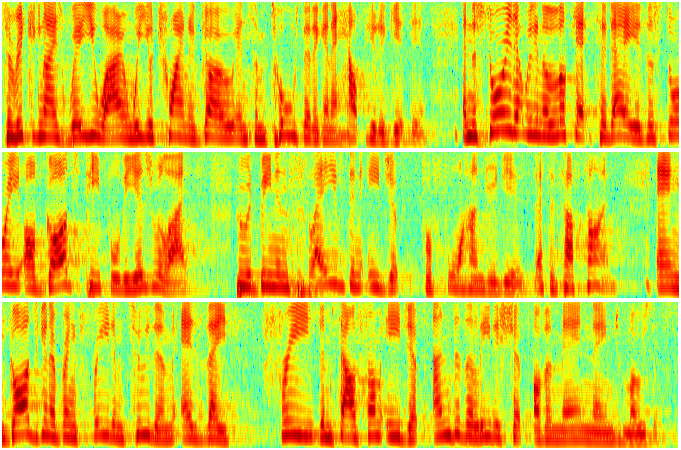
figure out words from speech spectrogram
to recognize where you are and where you're trying to go, and some tools that are going to help you to get there. And the story that we're going to look at today is a story of God's people, the Israelites, who had been enslaved in Egypt for 400 years. That's a tough time. And God's going to bring freedom to them as they free themselves from Egypt under the leadership of a man named Moses.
